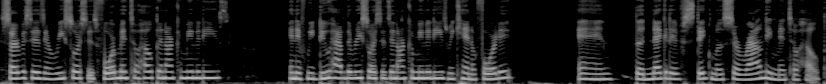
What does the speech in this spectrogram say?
services and resources for mental health in our communities. And if we do have the resources in our communities, we can't afford it. And the negative stigmas surrounding mental health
